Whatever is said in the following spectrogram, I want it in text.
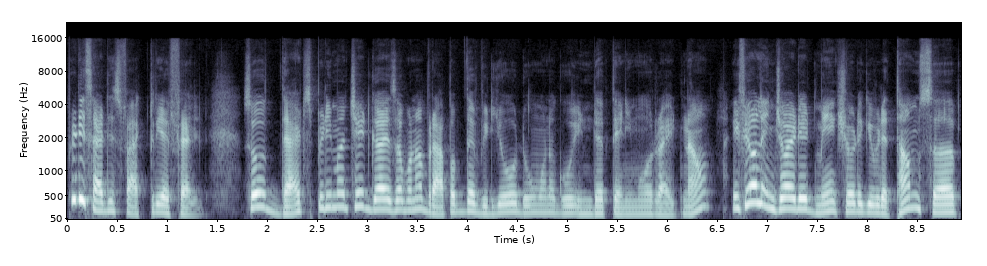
pretty satisfactory I felt. So that's pretty much it guys. I want to wrap up the video. Don't want to go in depth anymore right now. If you all enjoyed it, make sure to give it a thumbs up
